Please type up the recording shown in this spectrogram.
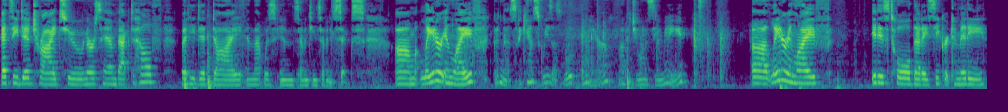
Betsy did try to nurse him back to health, but he did die, and that was in 1776. Um, later in life, goodness, I can't squeeze us both in here. Not that you want to see me. Uh, later in life, it is told that a secret committee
